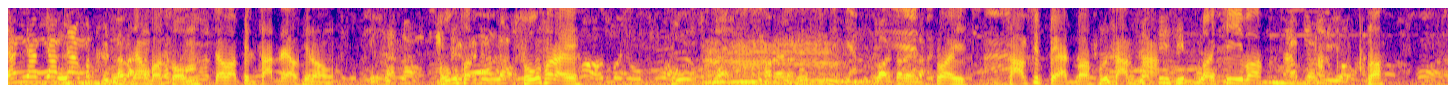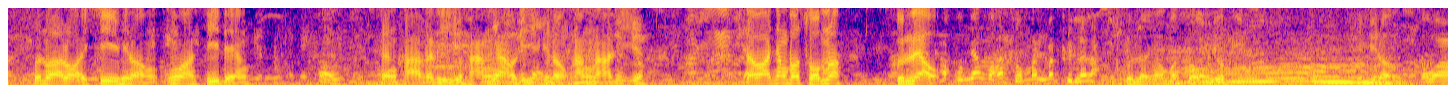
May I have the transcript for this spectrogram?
ย่างย่างย่างย่างมันขึ้นแล้วล่ะยังบ่สม แต่ว่าเป็นสัตว์แล้วพี่น้องกินชัดแล้วสูงเท่าหนึ่งแล้วสูงเท่าไหร่สูงเท่าไหรล่ะคุณร้อยเท่าไหรล่ะร้อยสามสิบแปดบ่หรือสามห้าสี่สิบร้อยสี่บ่ครับร้อยสี่เนาะเพิ่นว่าร้อยสี่พี่น้องงัวสีแดงเออแข้งขาก็ดีอยู่หางยาวดีพี่น้องหนังหนาดีอยู่แต่ว่ายังผสมเนาะ ขึ้นแล้ว ผมยังบอกให้สมมันมันขึ้นแล้วล่ะขึ้นแล้วยังผสมอยู่ นี่พี่น้อง เพราะว่า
